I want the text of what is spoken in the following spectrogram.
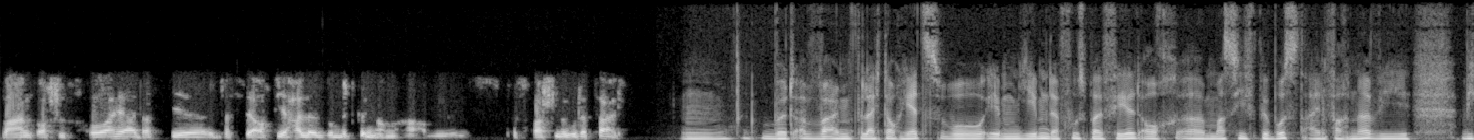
waren es auch schon vorher, dass wir, dass wir auch die Halle so mitgenommen haben. Das, das war schon eine gute Zeit. Mhm. Wird einem vielleicht auch jetzt, wo eben jedem der Fußball fehlt, auch äh, massiv bewusst einfach, ne, wie, wie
